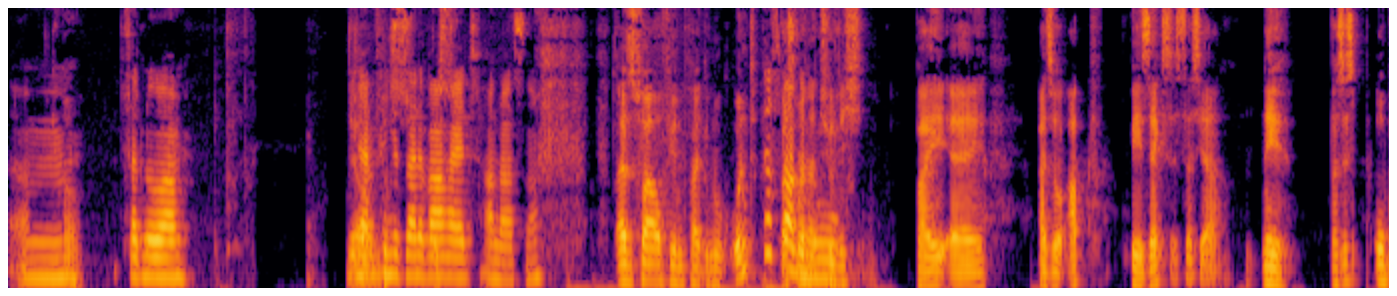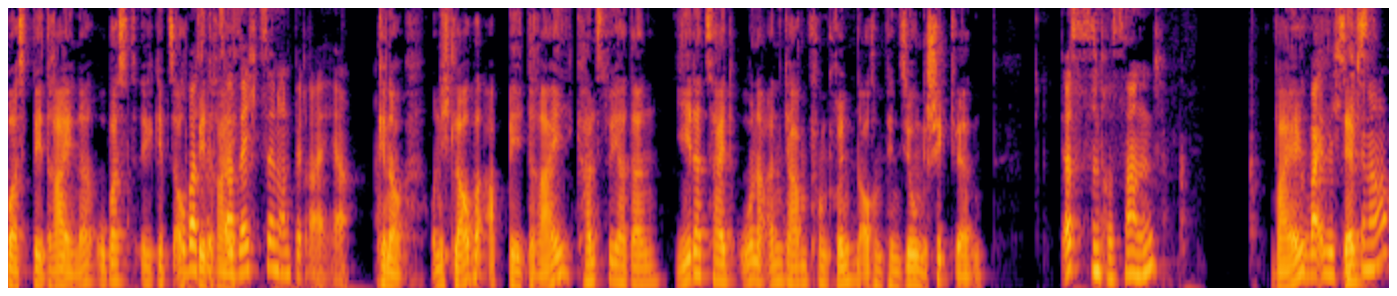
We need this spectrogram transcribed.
Ähm, Genau. Ist halt nur, jeder Ja, empfindet das- seine das- Wahrheit anders, ne? Also es war auf jeden Fall genug. Und Das was war man genug. natürlich bei, äh, also ab B6 ist das ja, nee, was ist Oberst B3, ne? Oberst äh, gibt's auch Oberst gibt's B3. A16 und B3, ja. Genau. Und ich glaube, ab B3 kannst du ja dann jederzeit ohne Angaben von Gründen auch in Pension geschickt werden. Das ist interessant. Weil, So weiß ich selbst, nicht genau.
